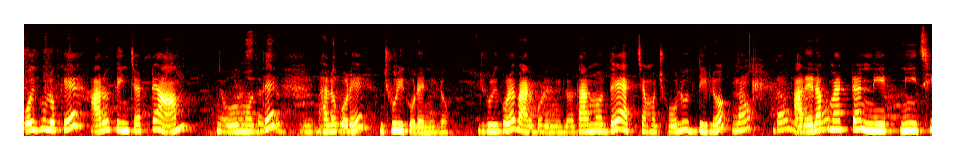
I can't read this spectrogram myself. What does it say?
ওইগুলোকে আরও তিন চারটে আম ওর মধ্যে ভালো করে ঝুড়ি করে নিল। ঝুড়ি করে বার করে নিল। তার মধ্যে এক চামচ হলুদ দিল। আর এরকম একটা নেট নিয়েছি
